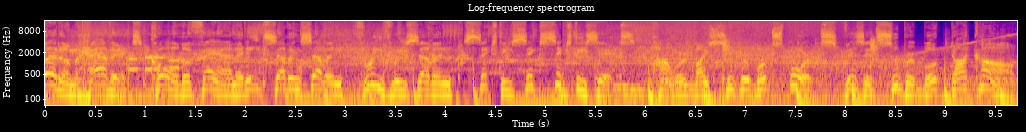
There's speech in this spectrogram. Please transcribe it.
Let them have it. Call the fan at 877 337 6666. Powered by Superbook Sports. Visit superbook.com.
